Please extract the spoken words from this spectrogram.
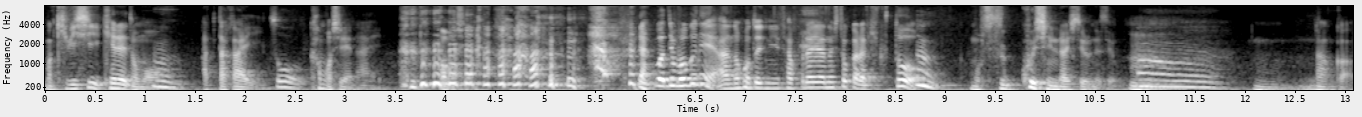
まあ、厳しいけれども、うん。あったかいそかもしれない。かもしれない。いや僕ねあの本当にサプライヤーの人から聞くと、ううん。もうすっごい信頼してるんですよ。うんうんうん、なんか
